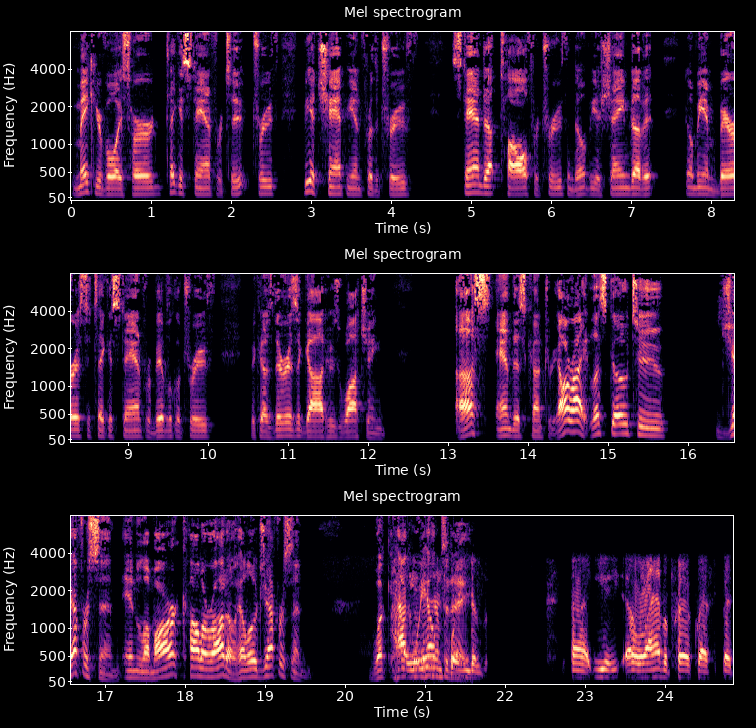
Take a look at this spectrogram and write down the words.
Make your voice heard. Take a stand for t- truth. Be a champion for the truth. Stand up tall for truth and don't be ashamed of it. Don't be embarrassed to take a stand for biblical truth because there is a God who's watching us and this country. All right, let's go to Jefferson in Lamar, Colorado. Hello, Jefferson. What? How can we help today? To, uh, you, oh, well, I have a prayer request, but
